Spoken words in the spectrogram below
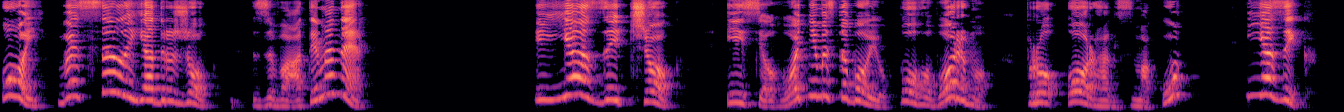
Ой, веселий я дружок, звати мене язичок. І сьогодні ми з тобою поговоримо про орган смаку язик.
